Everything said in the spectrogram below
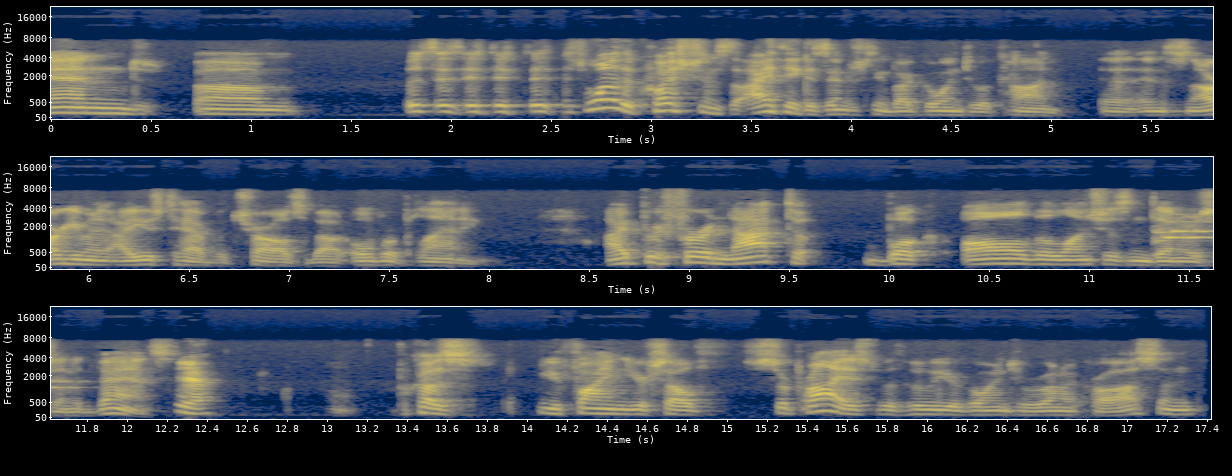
And um, it's, it's, it's, one of the questions that I think is interesting about going to a con. uh, And it's an argument I used to have with Charles about over planning. I prefer not to book all the lunches and dinners in advance. Yeah. Because you find yourself surprised with who you're going to run across, and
